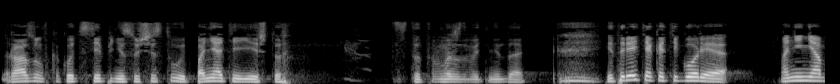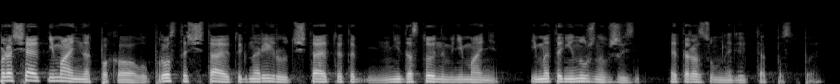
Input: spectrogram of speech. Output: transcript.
Разум в какой-то степени существует, понятие есть, что что-то может быть не так. И третья категория, они не обращают внимания на похвалу, просто считают, игнорируют, считают это недостойным внимания. Им это не нужно в жизни. Это разумные люди так поступают.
